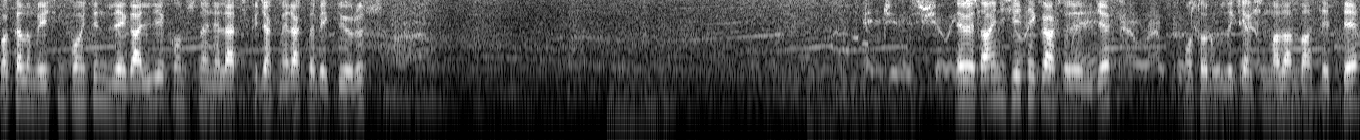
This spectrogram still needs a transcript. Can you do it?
Bakalım Racing Point'in legalliği konusunda neler çıkacak merakla bekliyoruz. Evet aynı şeyi tekrar söyledi Jeff. Motorumuzdaki aşınmadan bahsetti.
